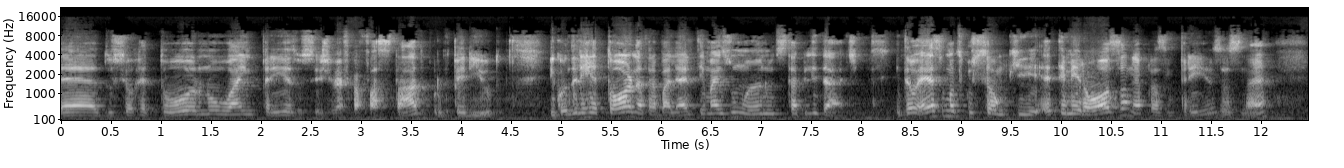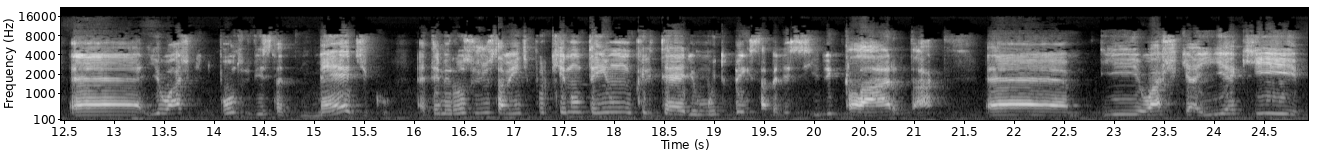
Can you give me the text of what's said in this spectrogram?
é, do seu retorno à empresa, ou seja, vai ficar afastado por um período. E quando ele retorna a trabalhar, ele tem mais um ano de estabilidade. Então, essa é uma discussão que é temerosa né, para as empresas, né? É, e eu acho que, do ponto de vista médico, é temeroso justamente porque não tem um critério muito bem estabelecido e claro, tá? É, e eu acho que aí é que,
